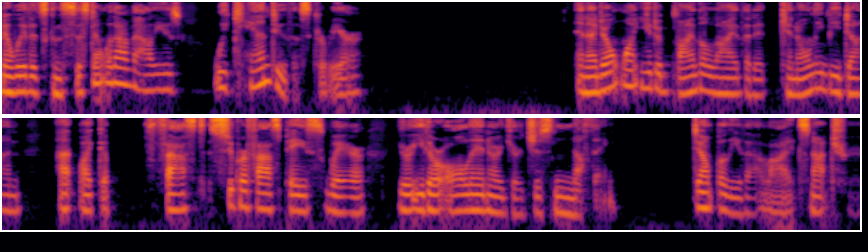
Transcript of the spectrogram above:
in a way that's consistent with our values. We can do this career. And I don't want you to buy the lie that it can only be done at like a fast, super fast pace where you're either all in or you're just nothing. Don't believe that lie. It's not true.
